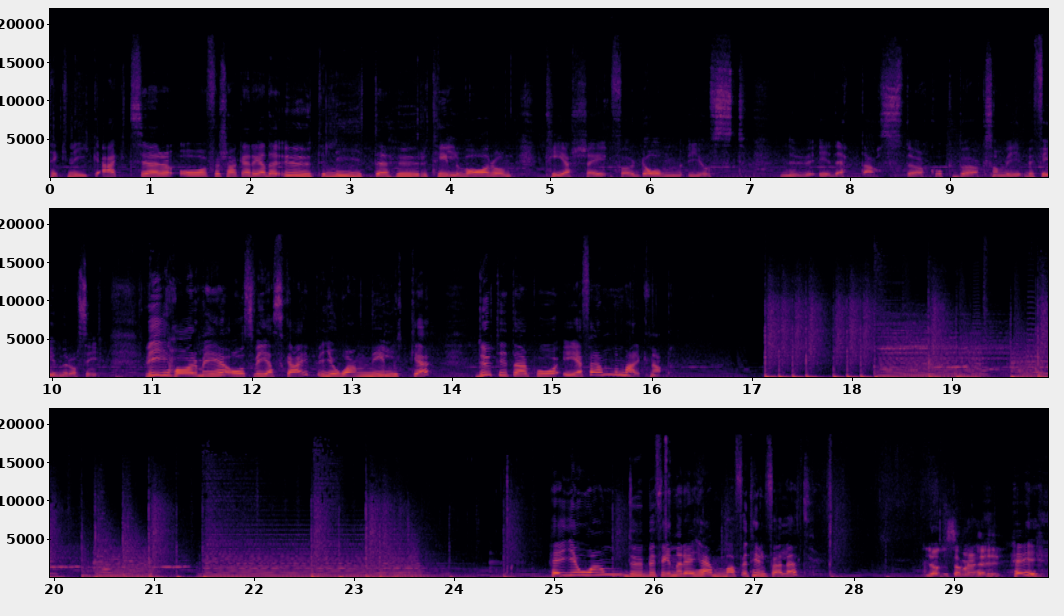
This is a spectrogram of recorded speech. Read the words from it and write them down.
teknikaktier och försöka reda ut lite hur tillvaron ter sig för dem just nu i detta stök och bök som vi befinner oss i. Vi har med oss via Skype Johan Nilke. Du tittar på EFN Marknad. Hej Johan, du befinner dig hemma för tillfället. Ja, det stämmer. Hej. Hej.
